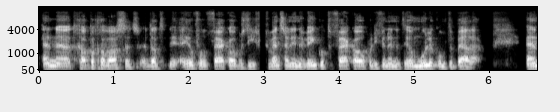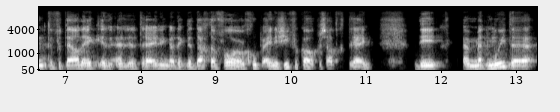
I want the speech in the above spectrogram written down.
En uh, het grappige was dat, dat heel veel verkopers die gewend zijn in de winkel te verkopen, die vinden het heel moeilijk om te bellen. En toen vertelde ik in de training dat ik de dag daarvoor een groep energieverkopers had getraind, die met moeite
